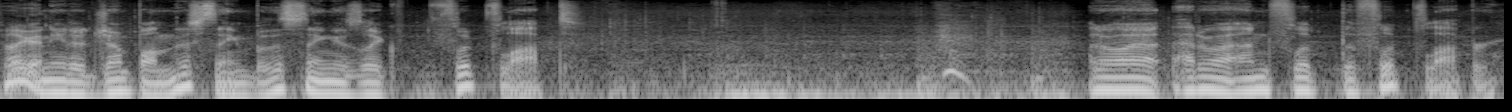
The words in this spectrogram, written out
Feel like I need to jump on this thing, but this thing is like flip flopped. How do I how do I unflip the flip flopper?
